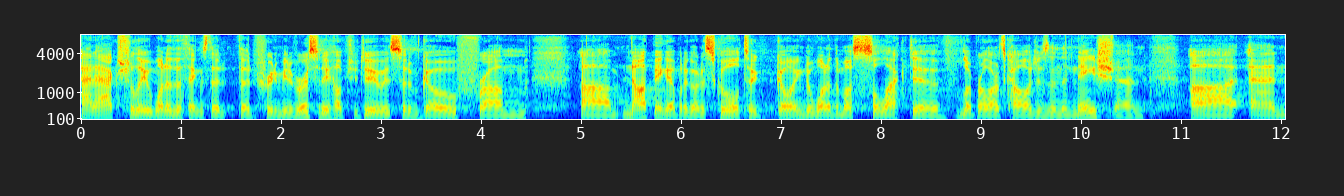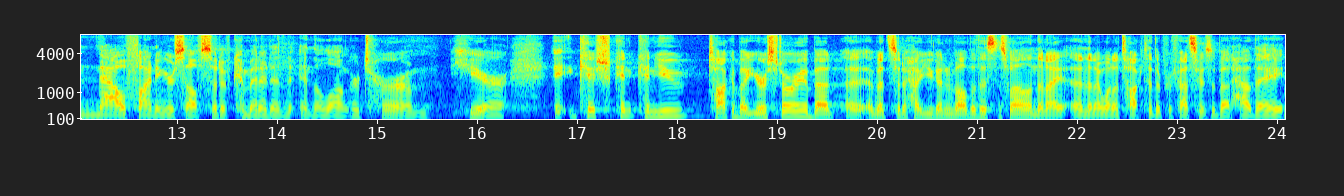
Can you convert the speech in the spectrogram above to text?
And actually, one of the things that, that Freedom University helped you do is sort of go from um, not being able to go to school to going to one of the most selective liberal arts colleges in the nation, uh, and now finding yourself sort of committed in, in the longer term here. Eh, Kish, can, can you talk about your story about uh, about sort of how you got involved with this as well, and then I and then I want to talk to the professors about how they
